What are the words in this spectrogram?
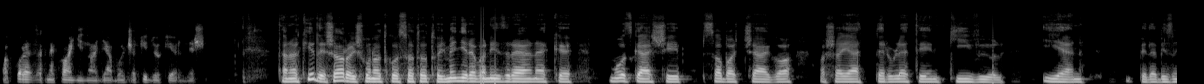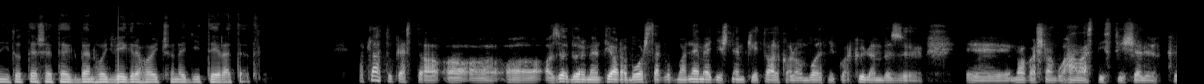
akkor ezeknek annyi nagyjából csak időkérdés. Talán a kérdés arra is vonatkozhatott, hogy mennyire van Izraelnek mozgási szabadsága a saját területén kívül ilyen például bizonyított esetekben, hogy végrehajtson egy ítéletet? Hát láttuk ezt a, a, a, az öbölmenti arab országokban nem egy és nem két alkalom volt, mikor különböző magasrangú Hamas tisztviselők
